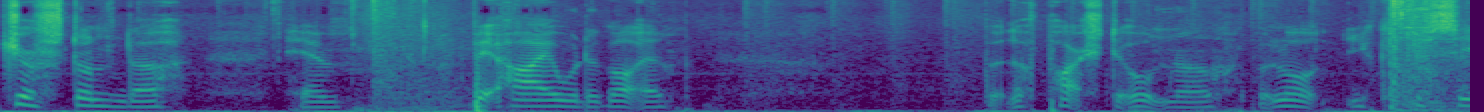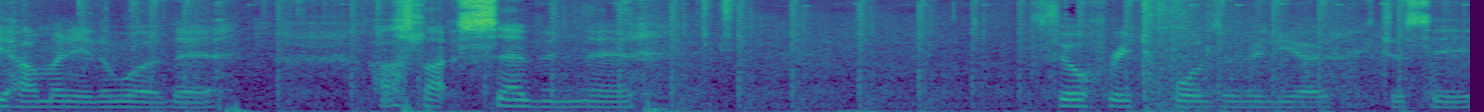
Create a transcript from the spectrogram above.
just under him. A bit higher would have got him, but they've patched it up now. But look, you can just see how many there were there. That's like seven there. Feel free to pause the video to see.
